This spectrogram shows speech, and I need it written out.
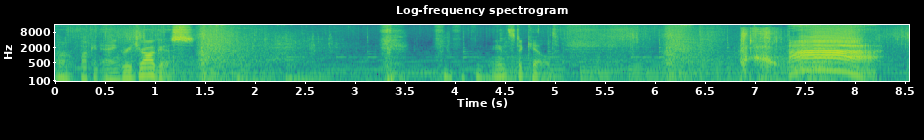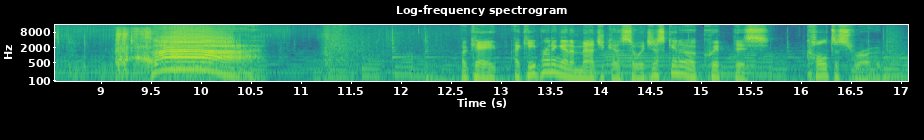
oh, fucking angry Draugrs. Insta killed. Ah! Ah! Okay, I keep running out of magicka, so we're just gonna equip this cultist robe.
